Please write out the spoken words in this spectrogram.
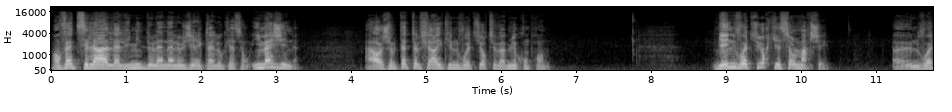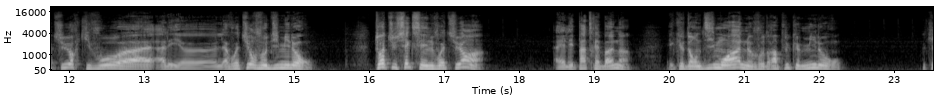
En fait, c'est là la limite de l'analogie avec la location. Imagine. Alors, je vais peut-être te le faire avec une voiture, tu vas mieux comprendre. Il y a une voiture qui est sur le marché. Euh, une voiture qui vaut, euh, allez, la voiture vaut 10 000 euros. Toi, tu sais que c'est une voiture, elle n'est pas très bonne, et que dans 10 mois, elle ne vaudra plus que 1000 euros. Ok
